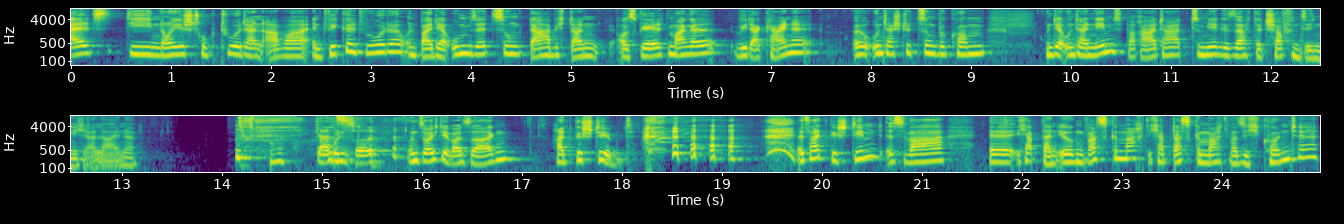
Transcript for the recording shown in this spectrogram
Als die neue Struktur dann aber entwickelt wurde und bei der Umsetzung, da habe ich dann aus Geldmangel wieder keine äh, Unterstützung bekommen. Und der Unternehmensberater hat zu mir gesagt, das schaffen Sie nicht alleine. Ganz toll. Und soll ich dir was sagen? Hat gestimmt. es hat gestimmt. Es war, äh, ich habe dann irgendwas gemacht. Ich habe das gemacht, was ich konnte.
